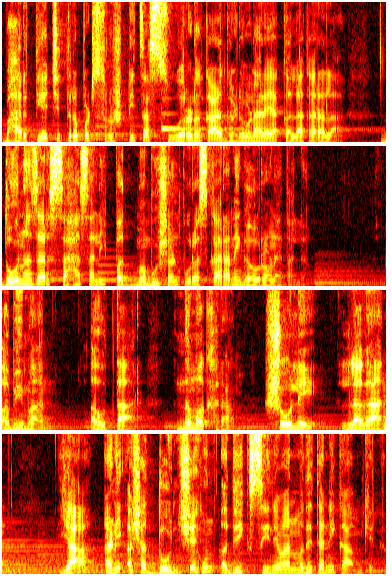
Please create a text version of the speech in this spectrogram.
भारतीय चित्रपटसृष्टीचा सुवर्ण काळ घडवणाऱ्या या कलाकाराला दोन हजार सहा साली पद्मभूषण पुरस्काराने गौरवण्यात आलं. अभिमान अवतार नमक हराम शोले लगान या आणि अशा दोनशेहून अधिक सिनेमांमध्ये त्यांनी काम केलं.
